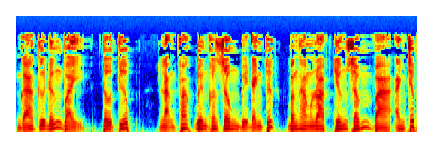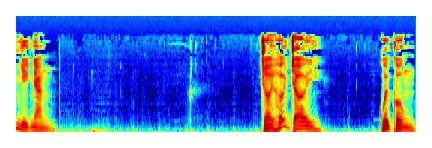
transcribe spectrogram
Gã cứ đứng vậy Tơ tướp Lặng phát bên con sông bị đánh thức Bằng hàng loạt tiếng sấm và ánh chớp nhì nhằng Trời hỡi trời! Cuối cùng,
